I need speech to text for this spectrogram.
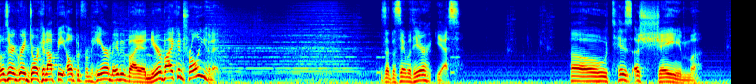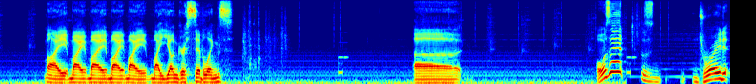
Military grade door cannot be opened from here, maybe by a nearby control unit. Is that the same with here? Yes. Oh, tis a shame. My, my, my, my, my, my younger siblings. Uh... What was that? It was droid...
